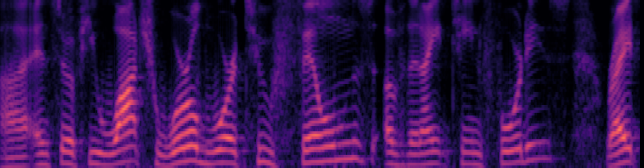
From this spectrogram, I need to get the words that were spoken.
Uh, and so if you watch World War II films of the 1940s, right,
